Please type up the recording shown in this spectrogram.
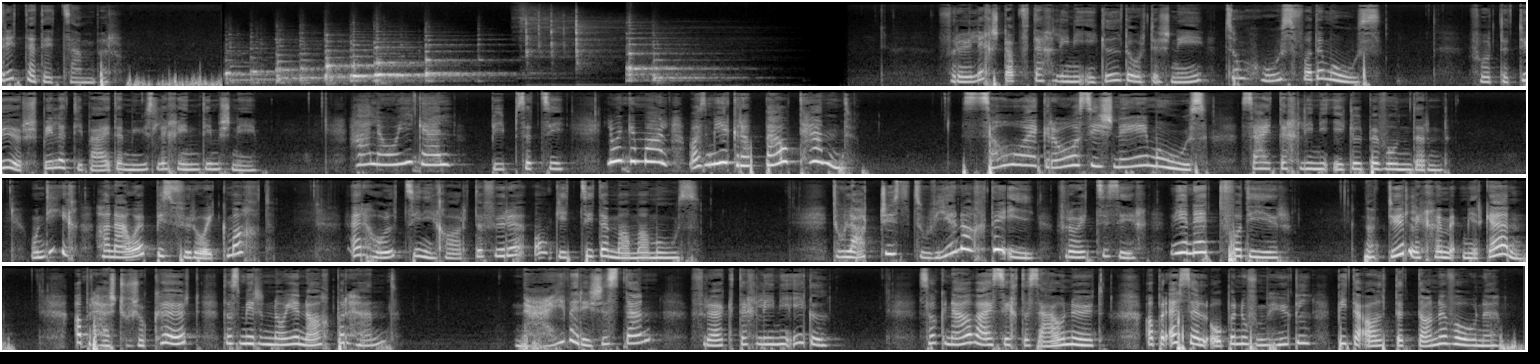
3. Dezember. Fröhlich stapft der kleine Igel durch den Schnee zum Haus der Maus. Vor der Tür spielen die beiden Müslikinder im Schnee. Hallo Igel, piepsen sie. Schau mal, was wir gerade gebaut haben. So eine grosse Schneemaus, sagt der kleine Igel bewundernd. Und ich habe auch etwas für euch gemacht. Er holt seine Karte für und gibt sie der Mama Maus. Du ladst uns zu Weihnachten ein, freut sie sich. Wie nett von dir. Natürlich kommen wir gern. Aber hast du schon gehört, dass wir einen neuen Nachbar haben? Nein, wer ist es denn? fragt der kleine Igel. So genau weiß ich das auch nicht, aber er soll oben auf dem Hügel bei der alten Tanne wohnen.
